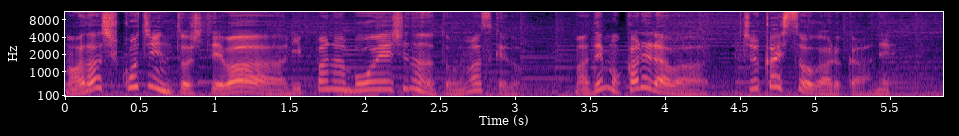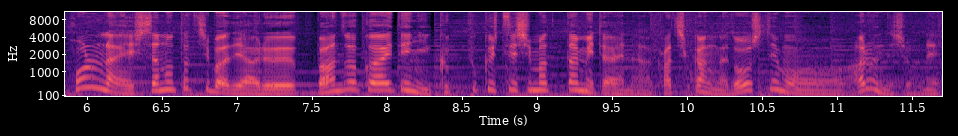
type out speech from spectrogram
まあ、私個人としては立派な防衛手段だと思いますけどまあでも彼らは中華思想があるからね。本来下の立場である蛮族相手に屈服してしまったみたいな価値観がどうしてもあるんでしょうね。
